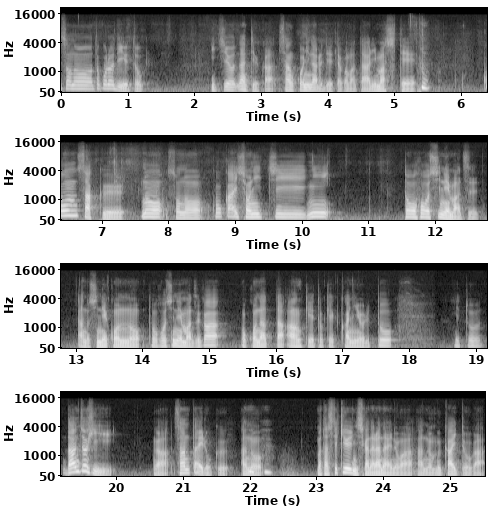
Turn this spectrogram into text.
そのところで言うと一応なんていうか参考になるデータがまたありまして、うん。今作のその公開初日に東宝シネマズあのシネコンの東宝シネマズが行ったアンケート結果によると、えっと、男女比が3対6あの、まあ、足して9にしかならないのはあの無回答が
